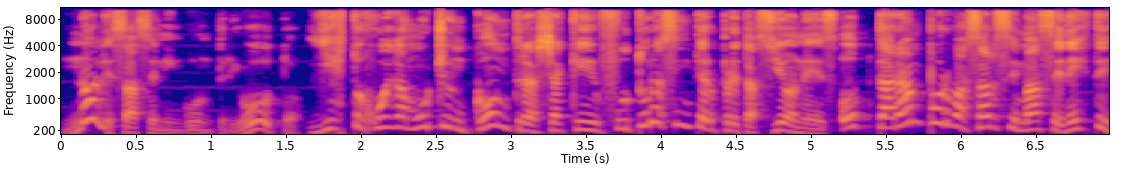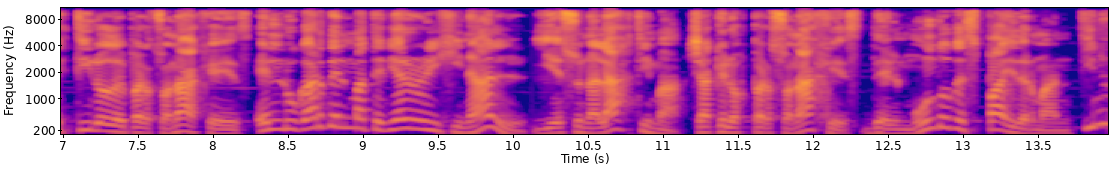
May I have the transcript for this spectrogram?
no les hace ningún tributo. Y esto juega mucho en contra ya que futuras interpretaciones optarán por basarse más en este estilo de personajes en lugar del material original. Y es una lástima, ya que los personajes del mundo de Spider-Man tienen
